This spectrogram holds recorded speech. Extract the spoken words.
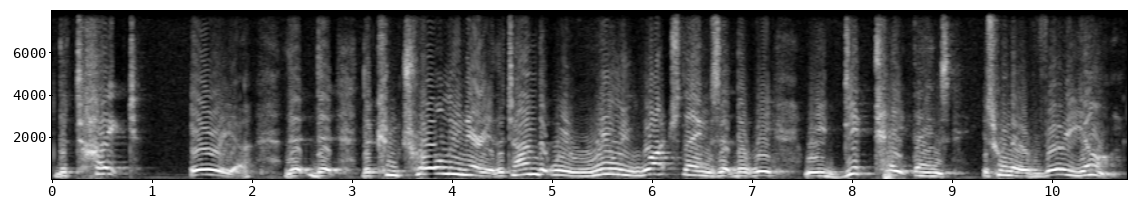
the tight area, that, that the controlling area, the time that we really watch things, that, that we, we dictate things, is when they're very young.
